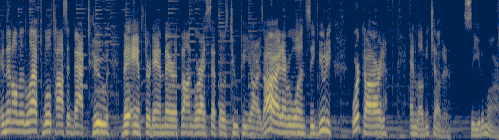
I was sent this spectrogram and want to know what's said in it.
And then on the left, we'll toss it back to the Amsterdam Marathon where I set those two PRs. All right, everyone, seek beauty, work hard, and love each other. See you tomorrow.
